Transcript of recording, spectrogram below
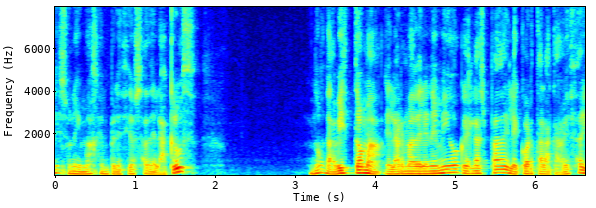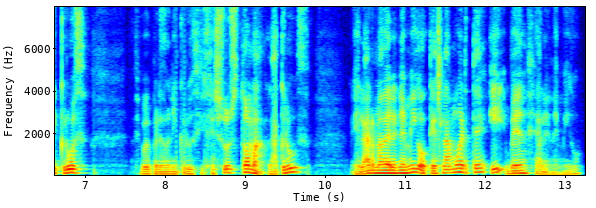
Es una imagen preciosa de la cruz. ¿No? David toma el arma del enemigo, que es la espada, y le corta la cabeza y cruz. Perdón, y cruz. Y Jesús toma la cruz, el arma del enemigo, que es la muerte, y vence al enemigo.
